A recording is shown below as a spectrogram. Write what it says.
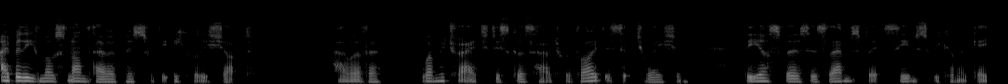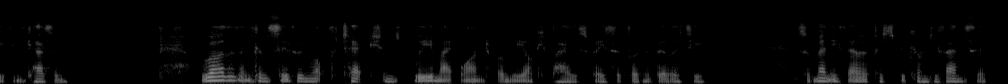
I believe most non therapists would be equally shocked. However, when we try to discuss how to avoid this situation, the us versus them split seems to become a gaping chasm. Rather than considering what protections we might want when we occupy the space of vulnerability, so many therapists become defensive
